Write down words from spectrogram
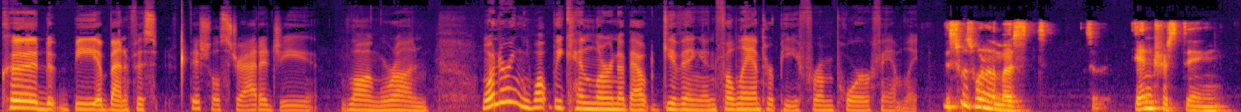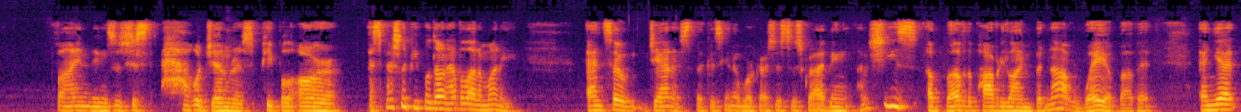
could be a beneficial strategy long run. Wondering what we can learn about giving and philanthropy from poorer families. This was one of the most of interesting findings is just how generous people are, especially people don't have a lot of money. And so Janice, the casino worker I was just describing, I mean, she's above the poverty line, but not way above it. And yet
